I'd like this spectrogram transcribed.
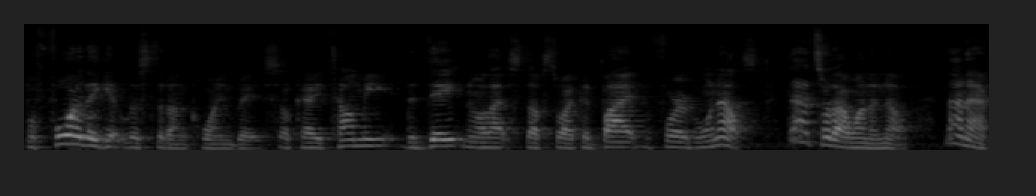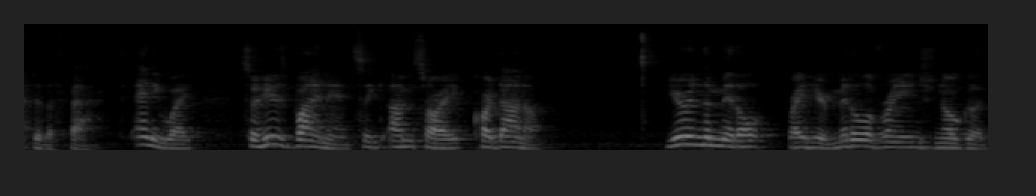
before they get listed on Coinbase. Okay, tell me the date and all that stuff so I could buy it before everyone else. That's what I want to know, not after the fact. Anyway, so here's Binance. I'm sorry, Cardano. You're in the middle, right here, middle of range, no good.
